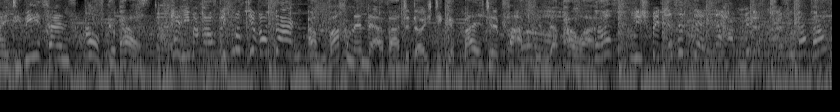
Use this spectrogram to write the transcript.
Mighty Bee-Fans, aufgepasst! Penny, mach auf, ich muss dir was sagen. Am Wochenende erwartet euch die geballte Pfadfinder-Power. Was? Wie spät ist es denn? Haben wir das Treffen verpasst?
